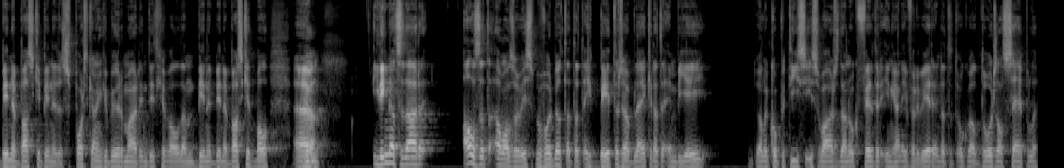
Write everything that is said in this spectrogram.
binnen basket, binnen de sport kan gebeuren, maar in dit geval dan binnen, binnen basketbal. Ehm, Ja. Ik denk dat ze daar, als dat allemaal zo is, bijvoorbeeld, dat dat echt beter zou blijken, dat de NBA wel een competitie is waar ze dan ook verder in gaan evolueren en dat het ook wel door zal sijpelen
